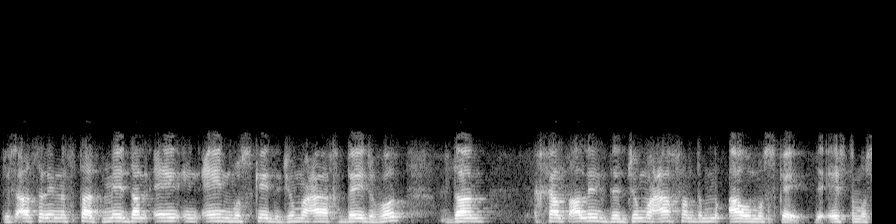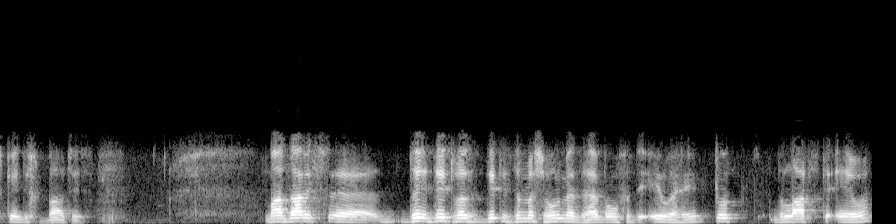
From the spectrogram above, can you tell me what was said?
Dus als er in een stad meer dan één in één moskee de Jumu'ah gebeden wordt, dan geldt alleen de Jumu'ah van de oude moskee. De eerste moskee die gebouwd is. Maar daar is, uh, dit, was, dit is de mashhoor met hebben over de eeuwen heen, tot de laatste eeuwen.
